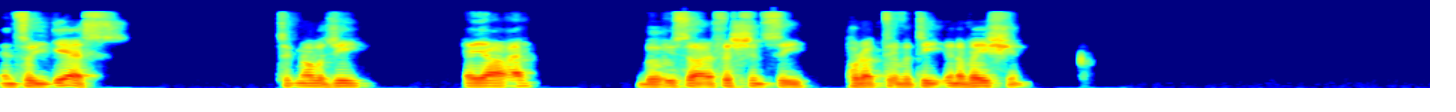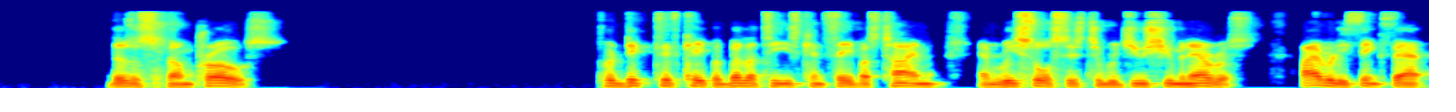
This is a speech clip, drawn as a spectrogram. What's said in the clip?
And so, yes, technology, AI, boosts our efficiency, productivity, innovation. Those are some pros predictive capabilities can save us time and resources to reduce human errors. I really think that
